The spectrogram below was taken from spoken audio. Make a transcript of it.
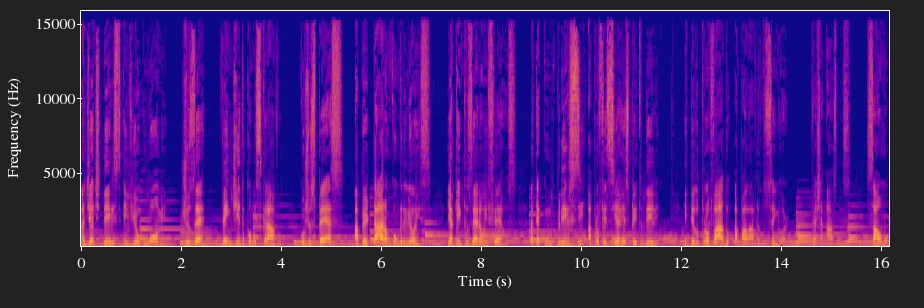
Adiante deles enviou um homem, José, vendido como escravo, cujos pés apertaram com grilhões e a quem puseram em ferros, até cumprir-se a profecia a respeito dele e tê-lo provado a palavra do Senhor. Fecha aspas. Salmo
